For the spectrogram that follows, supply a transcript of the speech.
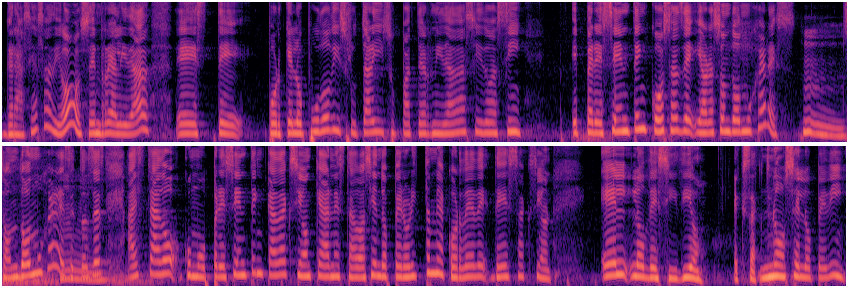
gracias a Dios, en realidad, este, porque lo pudo disfrutar y su paternidad ha sido así. Eh, presente en cosas de, y ahora son dos mujeres. Son dos mujeres. Entonces, ha estado como presente en cada acción que han estado haciendo. Pero ahorita me acordé de, de esa acción. Él lo decidió, Exacto. no se lo pedí.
